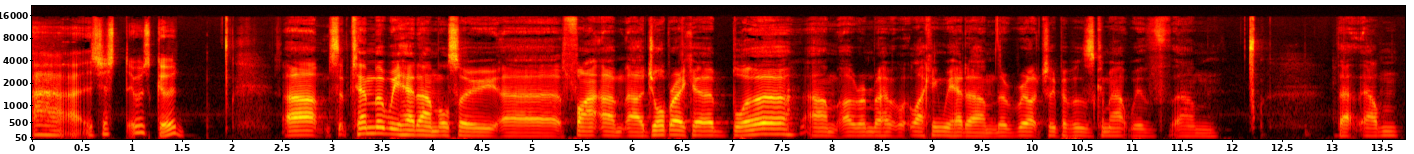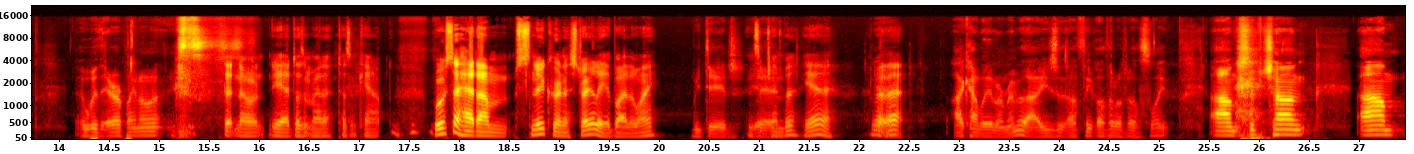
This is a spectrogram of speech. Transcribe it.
uh, it's just it was good. Uh, September we had um also uh, fi- um uh, Jawbreaker Blur. Um, I remember liking. We had um the Red Hot Chili Peppers come out with um that album with Aeroplane on it. That no, yeah, it doesn't matter, doesn't count. We also had um snooker in Australia, by the way, we did in yeah. September. Yeah, how about Yeah. that? I can't believe I remember that. I, usually, I think I thought I fell asleep. Um, Superchunk. Um,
